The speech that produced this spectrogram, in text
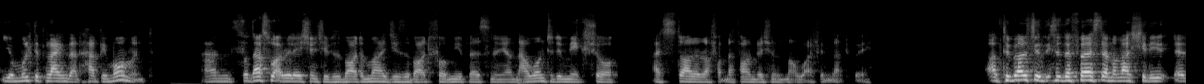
You're multiplying that happy moment. And so that's what a relationship is about, marriage is about for me personally. And I wanted to make sure I started off on the foundation with my wife in that way. To be honest with you, this is the first time I'm actually uh,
